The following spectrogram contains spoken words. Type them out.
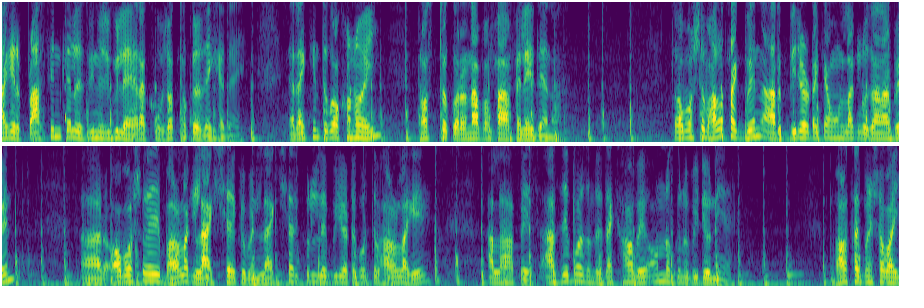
আগের প্রাচীনকালের জিনিসগুলো এরা খুব যত্ন করে রেখে দেয়। এরা কিন্তু কখনোই নষ্ট করে না বা ফা ফেলেই দেয় না। তো অবশ্যই ভালো থাকবেন আর ভিডিওটা কেমন লাগল জানাবেন। আর অবশ্যই ভালো লাগলে লাইক শেয়ার করবেন। লাইক শেয়ার করলে ভিডিওটা করতে ভালো লাগে। আল্লাহ হাফেজ। আজ এ পর্যন্ত দেখা হবে অন্য কোনো ভিডিও নিয়ে। ভালো থাকবেন সবাই।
